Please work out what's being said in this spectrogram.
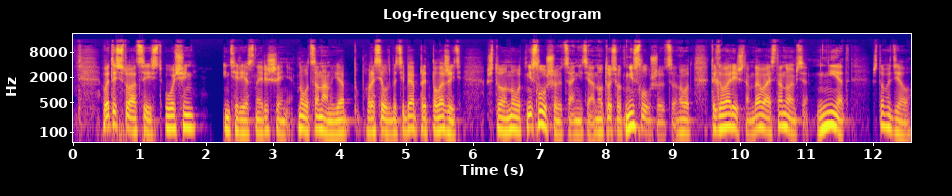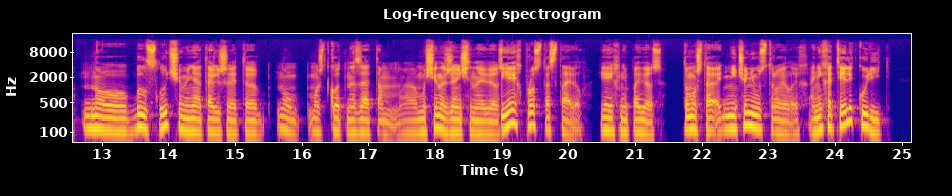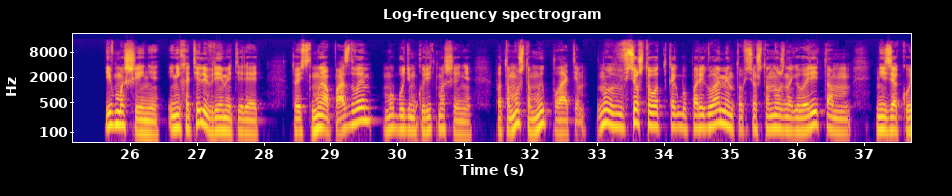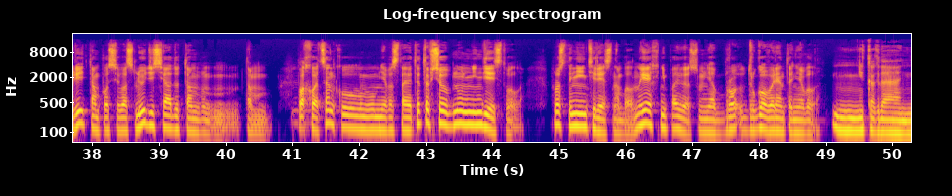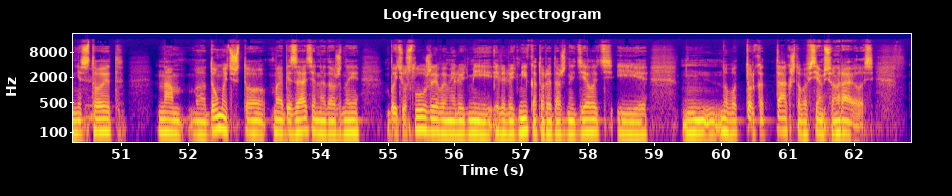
В этой ситуации есть очень интересное решение. Ну вот, Санан, я попросил бы тебя предположить, что, ну вот, не слушаются они тебя, ну то есть вот не слушаются. Ну вот ты говоришь там, давай, остановимся. Нет. Что бы делал? Ну, был случай у меня также, это, ну, может, год назад там э, мужчина с женщиной вез. Я их просто оставил, я их не повез потому что ничего не устроило их. Они хотели курить и в машине, и не хотели время терять. То есть мы опаздываем, мы будем курить в машине, потому что мы платим. Ну, все, что вот как бы по регламенту, все, что нужно говорить, там нельзя курить, там после вас люди сядут, там, там плохую оценку мне поставят. Это все, ну, не действовало. Просто неинтересно было. Но я их не повез, у меня другого варианта не было. Никогда не стоит нам э, думать, что мы обязательно должны быть услужливыми людьми или людьми, которые должны делать и ну вот только так, чтобы всем все нравилось.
